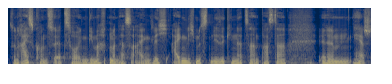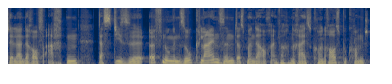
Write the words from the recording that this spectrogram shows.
so ein Reiskorn zu erzeugen. Wie macht man das eigentlich? Eigentlich müssten diese Kinderzahnpasta-Hersteller ähm, darauf achten, dass diese Öffnungen so klein sind, dass man da auch einfach ein Reiskorn raus rausbekommt.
